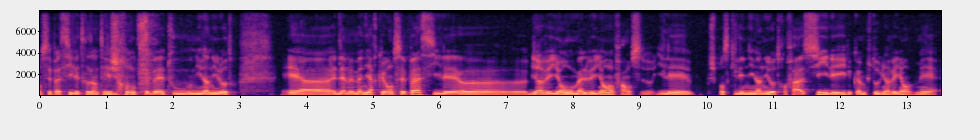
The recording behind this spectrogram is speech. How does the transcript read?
on sait pas s'il est très intelligent ou très bête ou ni l'un ni l'autre. Et, euh, et de la même manière qu'on sait pas s'il est euh, bienveillant ou malveillant. Enfin, il est, je pense qu'il est ni l'un ni l'autre. Enfin, si, il est, il est quand même plutôt bienveillant, mais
